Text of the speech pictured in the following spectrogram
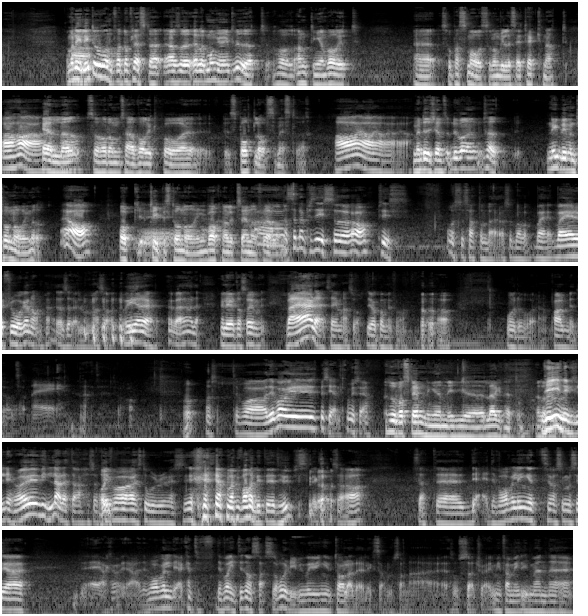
Ja, Men det är lite ovanligt för att de flesta, alltså, eller många jag intervjuat har antingen varit eh, så pass små så de ville se tecknat. Jaha. Eller Ja. så har de så här varit på eh, sportlovssemestrar. Ja, ja, ja, ja, ja. Men du känns, du var en så här nybliven tonåring då. Ja. Och typisk tonåring, vaknar lite senare än Ja, föräldrarna. så där precis. Så, ja, precis. Och så satt de där och så bara, vad är, vad är det frågan om? Alltså, eller vad man sa, vad är det? Vad är det? Eller de säger, vad är det? Säger man så. Där jag kommer ifrån. Ja. Och då var det Palme död. Så, nej. nej. Så, ja. Ja. Och så, det, var, det var ju speciellt får man ju säga. Hur var stämningen i eh, lägenheten? Eller- Det, är inne, det var ju villa detta. Så Oj. det var stor... det var vanligt ett hus liksom. Så, ja. så att eh, det, det var väl inget, vad ska man säga... Nej, jag kan- Ja, det var väl, jag kan inte, det var inte någon sorg. Vi var ju inga uttalade liksom sådana sossar tror jag i min familj. Men, eh,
